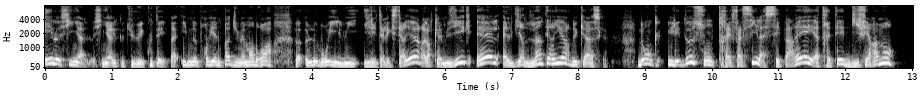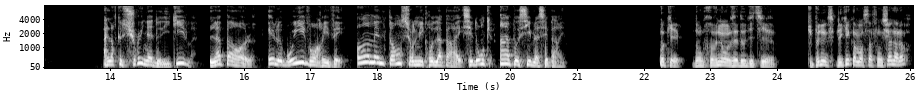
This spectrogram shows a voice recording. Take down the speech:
Et le signal, le signal que tu veux écouter, bah, ils ne proviennent pas du même endroit. Euh, le bruit, lui, il est à l'extérieur, alors que la musique, elle, elle vient de l'intérieur du casque. Donc les deux sont très faciles à séparer et à traiter différemment. Alors que sur une aide auditive, la parole et le bruit vont arriver en même temps sur le micro de l'appareil. C'est donc impossible à séparer. Ok, donc revenons aux aides auditives. Tu peux nous expliquer comment ça fonctionne alors?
